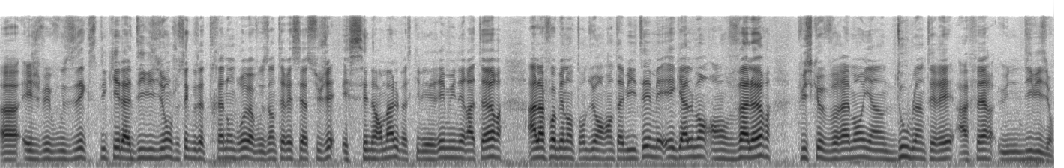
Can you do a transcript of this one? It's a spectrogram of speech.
euh, et je vais vous expliquer la division. Je sais que vous êtes très nombreux à vous intéresser à ce sujet et c'est normal parce qu'il est rémunérateur à la fois bien entendu en rentabilité mais également en valeur puisque vraiment il y a un double intérêt à faire une division.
